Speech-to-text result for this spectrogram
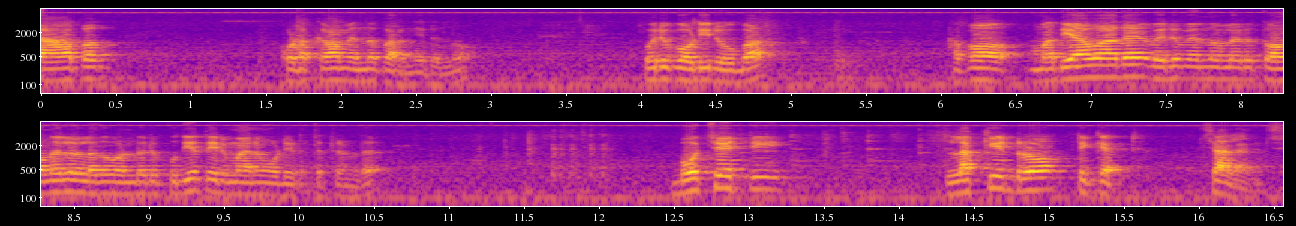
ലാഭം കൊടുക്കാമെന്ന് പറഞ്ഞിരുന്നു. ഒരു കോടി രൂപ. അപ്പോൾ മതിയാവാതെ വരുമെന്നുള്ളൊരു തോന്നലുള്ളത് കൊണ്ട് ഒരു പുതിയ തീരുമാനം കൂടി എടുത്തിട്ടുണ്ട്. Boche tea lucky draw ticket challenge.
